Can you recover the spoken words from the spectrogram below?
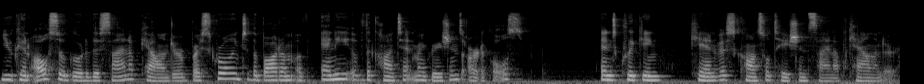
You can also go to the sign up calendar by scrolling to the bottom of any of the Content Migrations articles and clicking Canvas Consultation Sign Up Calendar.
